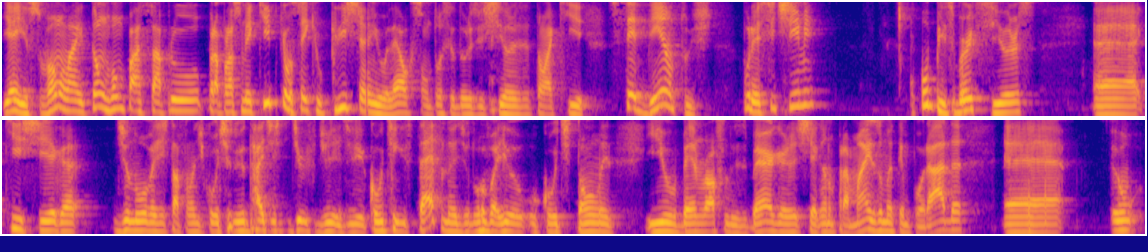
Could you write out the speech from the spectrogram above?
E é isso. Vamos lá, então. Vamos passar para a próxima equipe, que eu sei que o Christian e o Léo, que são torcedores de Steelers, estão aqui sedentos por esse time. O Pittsburgh Steelers, é, que chega de novo, a gente está falando de continuidade de, de, de, coaching staff, né? De novo aí o, coach Tomlin e o Ben Roethlisberger chegando para mais uma temporada. É, eu,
